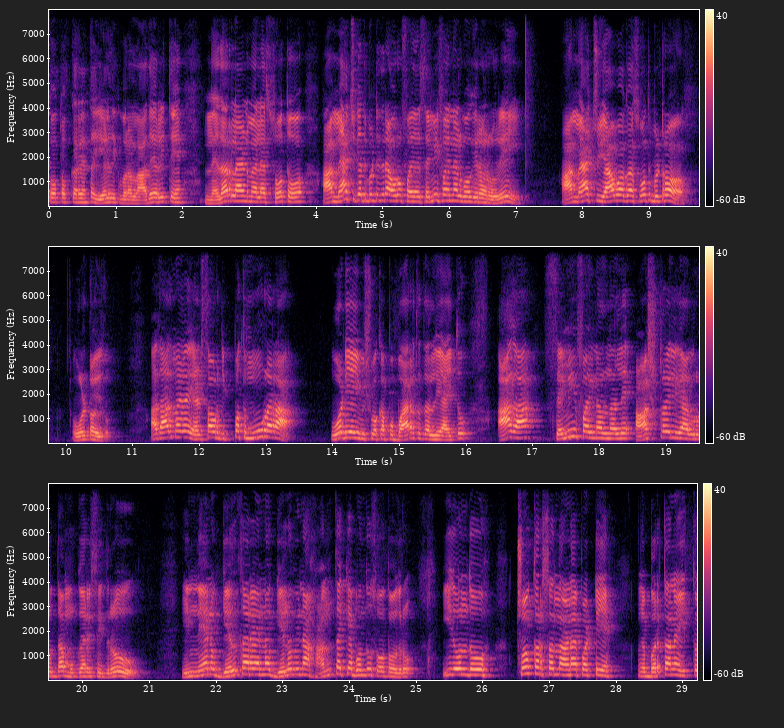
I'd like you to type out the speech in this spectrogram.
ಸೋತೋಗ್ತಾರೆ ಅಂತ ಹೇಳಲಿಕ್ಕೆ ಬರಲ್ಲ. ಅದೇ ರೀತಿ ನೆದರ್ಲ್ಯಾಂಡ್ ಮೇಲೆ ಸೋತು ಆ ಮ್ಯಾಚ್ ಗೆದ್ದುಬಿಟ್ಟಿದ್ರೆ ಅವರು ಫೈ ಸೆಮಿಫೈನಲ್ಗೆ ಹೋಗಿರೋರು ರೀ. ಆ ಮ್ಯಾಚ್ ಯಾವಾಗ ಸೋತು ಬಿಟ್ರೋ ಹೊಲ್ಟೋಯ್ತು ಅದಾದಮೇಲೆ ಎರಡು ಸಾವಿರದ ಇಪ್ಪತ್ತ್ಮೂರರ ಒ ಡಿ ಐ ವಿಶ್ವಕಪ್ ಭಾರತದಲ್ಲಿ ಆಯಿತು. ಆಗ ಸೆಮಿಫೈನಲ್ನಲ್ಲಿ ಆಸ್ಟ್ರೇಲಿಯಾ ವಿರುದ್ಧ ಮುಗ್ಗರಿಸಿದ್ರು. ಇನ್ನೇನು ಗೆಲ್ತಾರೆ ಅನ್ನೋ ಗೆಲುವಿನ ಹಂತಕ್ಕೆ ಬಂದು ಸೋತೋದ್ರು. ಇದೊಂದು ಚೋಕರ್ಸನ್ನು ಹಣೆಪಟ್ಟಿ ಬರ್ತಾನೆ ಇತ್ತು.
